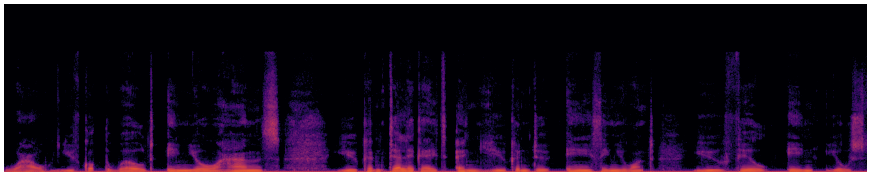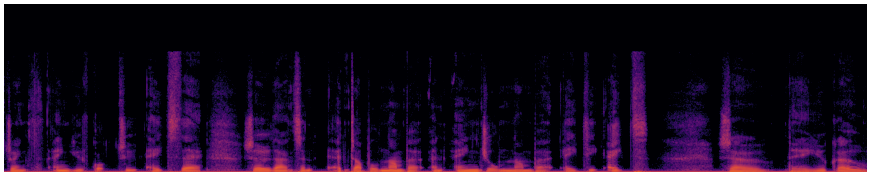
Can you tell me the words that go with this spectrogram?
wow. You've got the world in your hands. You can delegate and you can do anything you want you feel in your strength and you've got two eights there so that's an, a double number an angel number 88 so there you go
